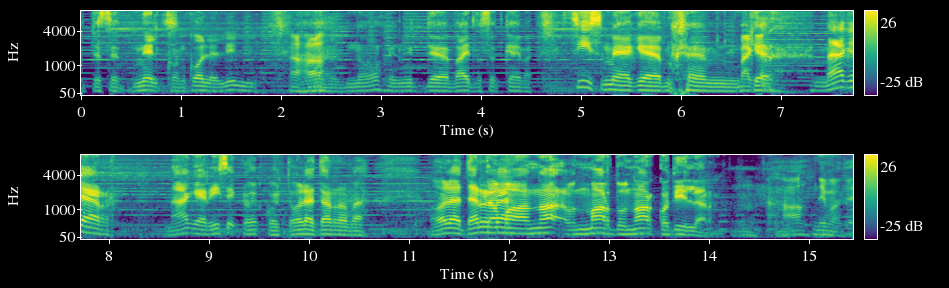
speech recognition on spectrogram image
ütles, et nelk on kolle lill. Ahah. noh, nüüd äh, vaidlused käivad, siis me äh, Mäger. Mäger, Mäger isiklikult, ole terve, ole terve. tema on na- Maardu narkodiller. ahah, niimoodi.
